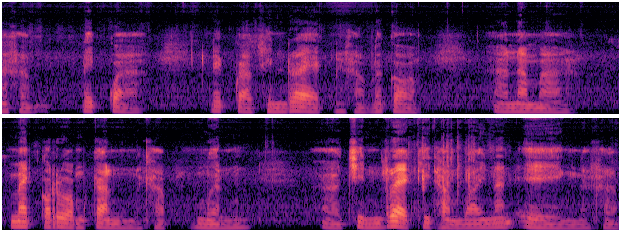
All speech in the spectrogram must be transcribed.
นะครับ เล็กกว่า เล็กกว่าชิ้นแรกนะครับ แล้วก็นำมาแม็กก็รวมกันนะครับ เหมือน ชิ้นแรกที่ทำไว้นั่นเองนะครับ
